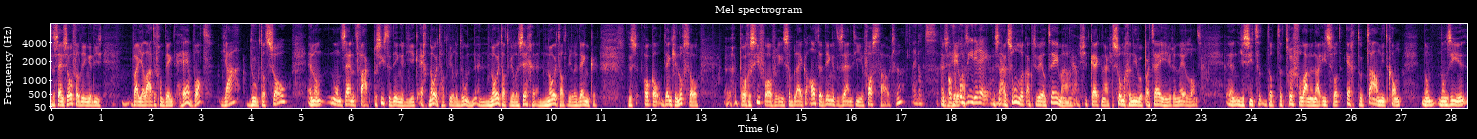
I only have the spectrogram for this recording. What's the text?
er zijn zoveel dingen die, waar je later van denkt: hè, wat? Ja, doe ik dat zo? En dan, dan zijn het vaak precies de dingen die ik echt nooit had willen doen. En nooit had willen zeggen en nooit had willen denken. Dus ook al denk je nog zo progressief over iets, dan blijken altijd dingen te zijn die je vasthoudt. Hè? En dat, dat overkomt heel, iedereen. Dat is een uitzonderlijk actueel thema. Ja. Als je kijkt naar sommige nieuwe partijen hier in Nederland. En je ziet dat het terugverlangen naar iets wat echt totaal niet kan. Dan, dan zie je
